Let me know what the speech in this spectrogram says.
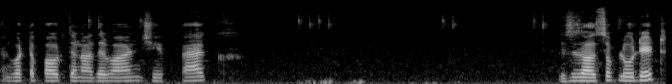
And what about another one? Jpeg this is also uploaded.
